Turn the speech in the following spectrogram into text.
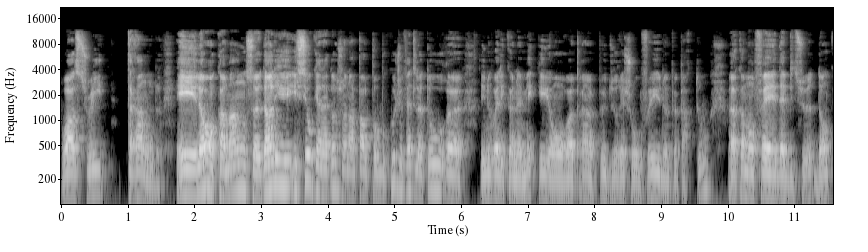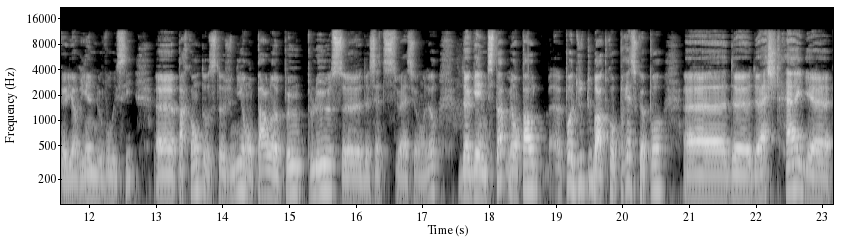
Wall Street Et là, on commence, les ici au Canada, on n'en parle pas beaucoup, j'ai fait le tour euh, des nouvelles économiques et on reprend un peu du réchauffé d'un peu partout, euh, comme on fait d'habitude, donc il n'y a rien de nouveau ici. Euh, par contre, aux États-Unis, on parle un peu plus de cette situation-là de GameStop, mais on parle pas du tout, ben, en tout cas presque pas, de, de, hashtag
